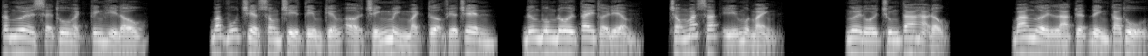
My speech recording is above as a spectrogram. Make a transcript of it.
các ngươi sẽ thu hoạch kinh hỉ đâu. Bác Vũ Triệt song chỉ tìm kiếm ở chính mình mạch tượng phía trên, đương buông đôi tay thời điểm, trong mắt sát ý một mảnh. Ngươi đối chúng ta hạ độc. Ba người là tuyệt đỉnh cao thủ,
